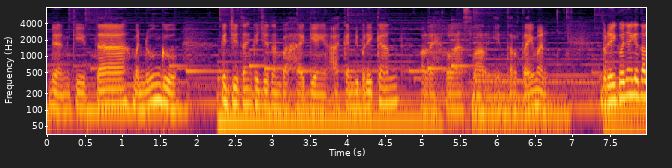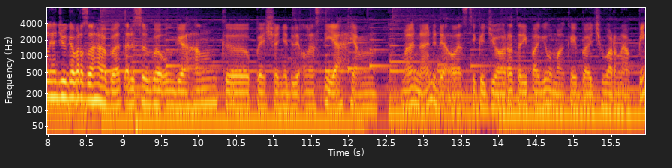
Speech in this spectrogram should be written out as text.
dan kita menunggu kejutan-kejutan bahagia yang akan diberikan oleh Leslar Entertainment Berikutnya kita lihat juga persahabat ada sebuah unggahan ke passionnya Dedek Lesti ya Yang mana Dedek Lesti Kejora tadi pagi memakai baju warna pink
